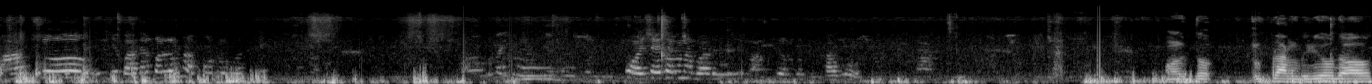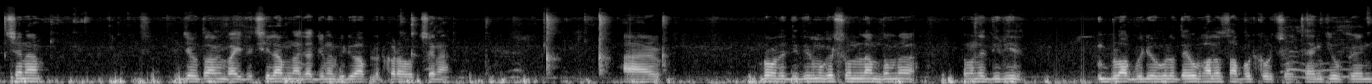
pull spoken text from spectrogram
মাংস ওই যে বাজার করলাম না পটল করতে পয়সাই থাকে না বাড়িতে যে মাংস খাব আমাদের তো প্রাং ভিডিও দেওয়া হচ্ছে না। যেহেতু আমি বাড়িতে ছিলাম না, যার জন্য ভিডিও আপলোড করা হচ্ছে না। আর তোমাদের দিদির মুখে শুনলাম, তোমরা তোমাদের দিদির ব্লগ ভিডিওগুলোতেও ভালো সাপোর্ট করছ। থ্যাংক ইউ ফ্রেন্ড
